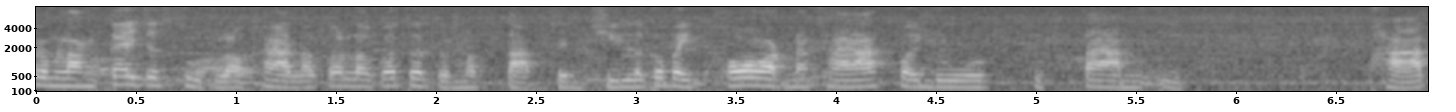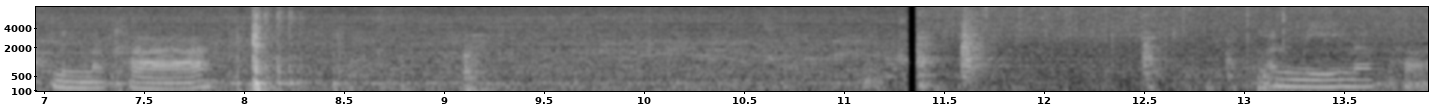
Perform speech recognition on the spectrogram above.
กำลังใกล้จะสุกแล้วค่ะ แล้วก็เราก็จะจะมาตัดเป็นชิ้นแล้วก็ไปทอดนะคะ คอยดูติดตามอีกพาร์ทหนึ่งนะคะ อันนี้นะคะ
